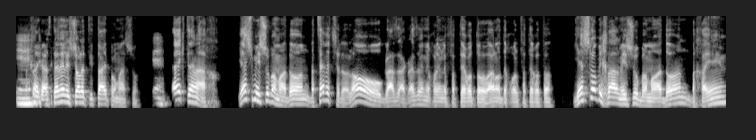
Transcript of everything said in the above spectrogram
אה, רגע, אתה... אז תן לי לשאול את איתי פה משהו. כן. אריק תנח, יש מישהו במועדון, בצוות שלו, לא גלאזר, הגלאזרים יכולים לפטר אותו, ארנולד יכול לפטר אותו. יש לו בכלל מישהו במועדון, בחיים,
